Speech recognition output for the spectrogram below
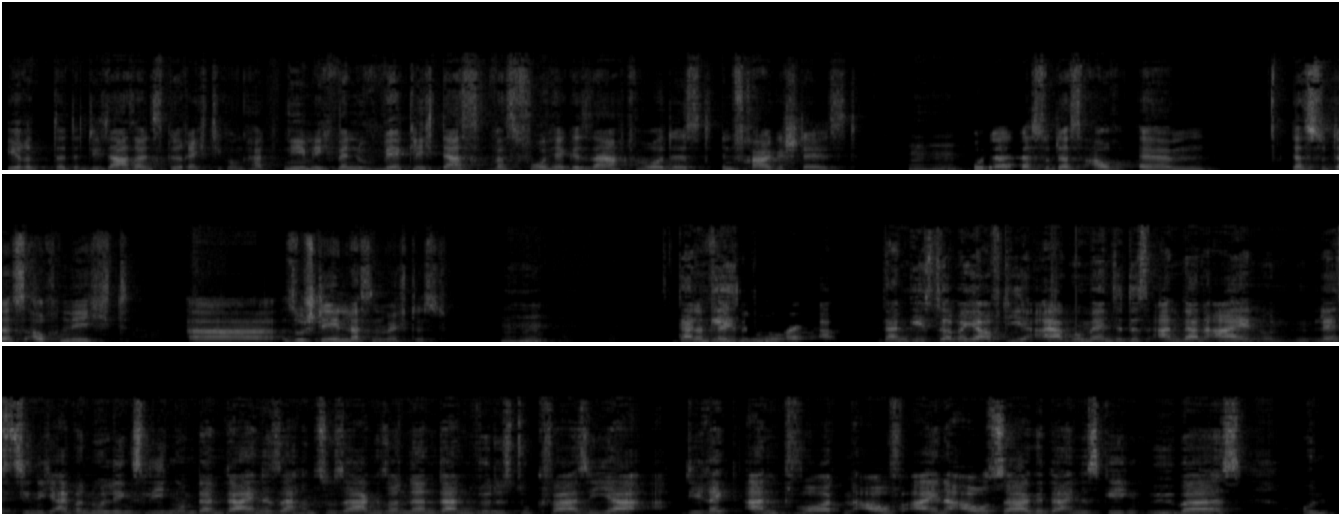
ihre, die Daseinsberechtigung hat. Nämlich, wenn du wirklich das, was vorher gesagt wurdest, in Frage stellst. Mhm. Oder dass du das auch, ähm, dass du das auch nicht äh, so stehen lassen möchtest. Mhm. Dann, dann gehst du, dann gehst du aber ja auf die Argumente des anderen ein und lässt sie nicht einfach nur links liegen, um dann deine Sachen zu sagen, sondern dann würdest du quasi ja direkt antworten auf eine Aussage deines Gegenübers und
